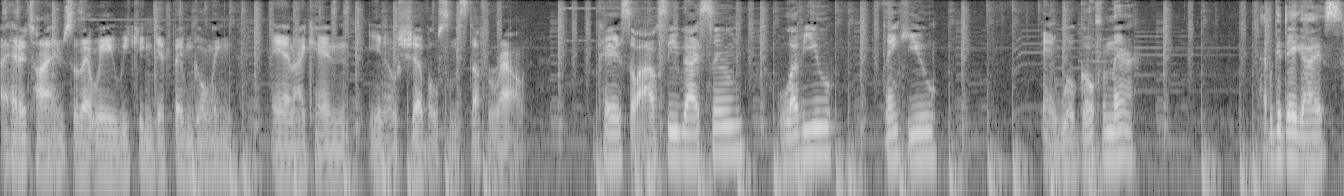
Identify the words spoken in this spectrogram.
ahead of time so that way we can get them going and I can, you know, shovel some stuff around. Okay, so I'll see you guys soon. Love you. Thank you. And we'll go from there. Have a good day, guys.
